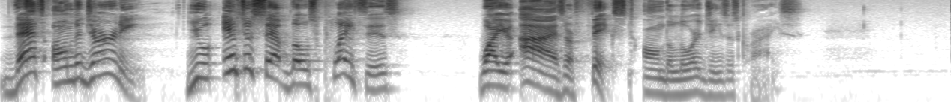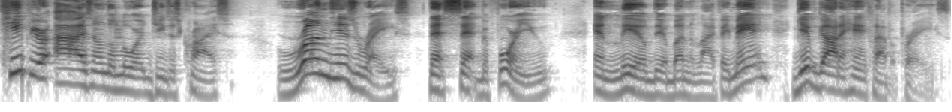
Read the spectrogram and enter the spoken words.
That's on the journey. You'll intercept those places while your eyes are fixed on the Lord Jesus Christ. Keep your eyes on the Lord Jesus Christ. Run his race that's set before you and live the abundant life. Amen. Give God a hand clap of praise.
